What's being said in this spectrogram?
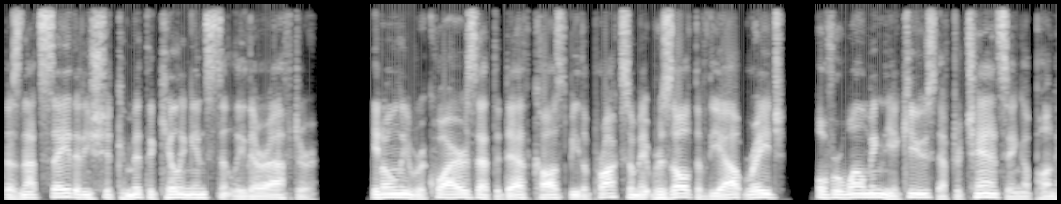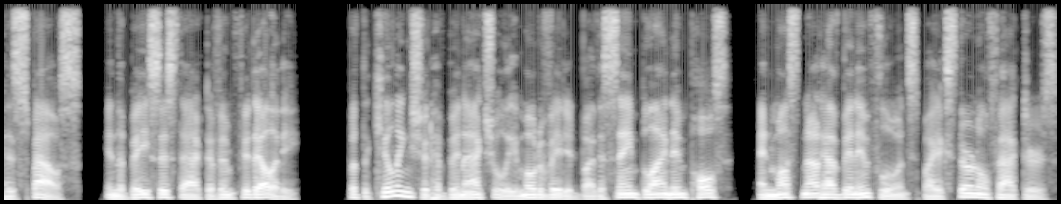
does not say that he should commit the killing instantly thereafter. It only requires that the death caused be the proximate result of the outrage, overwhelming the accused after chancing upon his spouse, in the basest act of infidelity. But the killing should have been actually motivated by the same blind impulse, and must not have been influenced by external factors.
